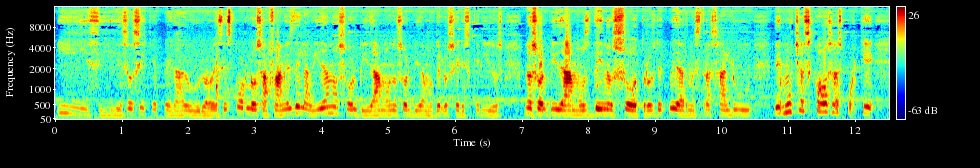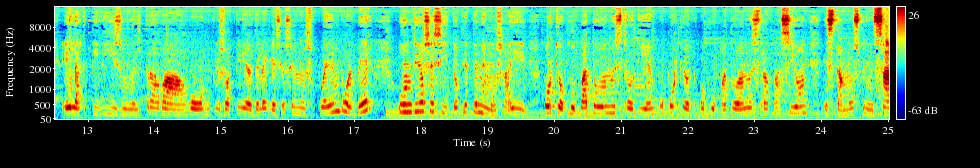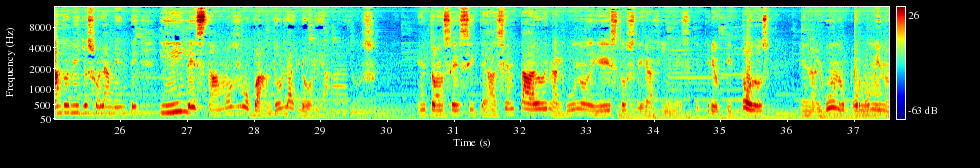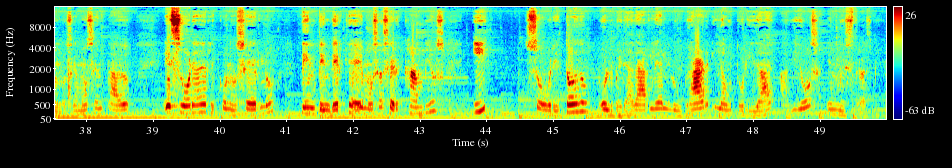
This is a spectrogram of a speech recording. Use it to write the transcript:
Y sí, eso sí que pega duro. A veces por los afanes de la vida nos olvidamos, nos olvidamos de los seres queridos, nos olvidamos de nosotros, de cuidar nuestra salud, de muchas cosas porque el activismo, el trabajo, incluso actividades de la iglesia se nos pueden volver un diosecito que tenemos ahí porque ocupa todo nuestro tiempo, porque ocupa toda nuestra pasión, estamos pensando en ello solamente y le estamos robando la gloria entonces, si te has sentado en alguno de estos terafines, que creo que todos en alguno por lo menos nos hemos sentado, es hora de reconocerlo, de entender que debemos hacer cambios y sobre todo volver a darle al lugar y la autoridad a Dios en nuestras vidas.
